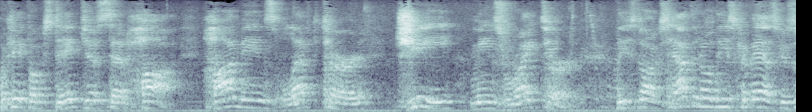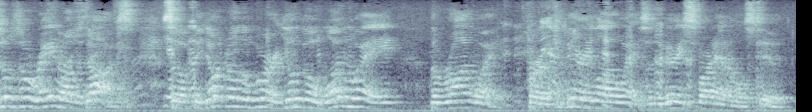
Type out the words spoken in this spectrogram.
Okay, folks, Dave just said haw. Haw means left turn. Gee means right turn. These dogs have to know these commands because there's no radar on the dogs. So if they don't know the word, you'll go one way the wrong way for a very long way. So they're very smart animals too.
